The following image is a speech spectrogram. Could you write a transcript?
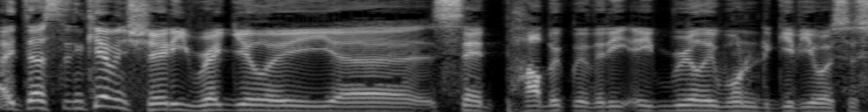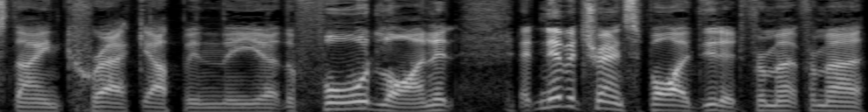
Hey, Dustin, Kevin Sheedy regularly uh, said publicly that he, he, really wanted to give you a sustained crack up in the uh, the forward line. It it never transpired, did it? From a, from a,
